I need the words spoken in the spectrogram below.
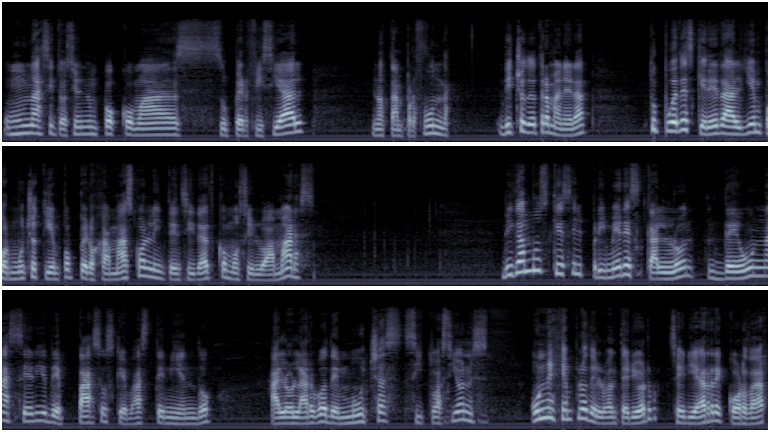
una situación un poco más superficial, no tan profunda. Dicho de otra manera, tú puedes querer a alguien por mucho tiempo, pero jamás con la intensidad como si lo amaras. Digamos que es el primer escalón de una serie de pasos que vas teniendo a lo largo de muchas situaciones. Un ejemplo de lo anterior sería recordar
